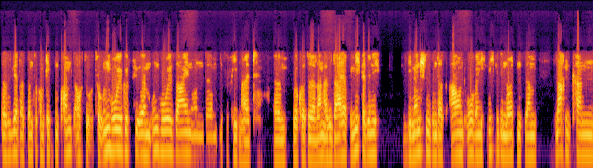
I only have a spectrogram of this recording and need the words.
dass, wir, dass dann zu Konflikten kommt, auch zu, zu Unwohlgefühl, ähm, Unwohlsein und ähm, Unzufriedenheit ähm, über kurz oder lang. Also daher für mich persönlich, die Menschen sind das A und O, wenn ich nicht mit den Leuten zusammen lachen kann,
